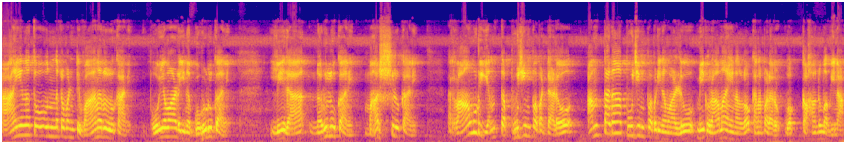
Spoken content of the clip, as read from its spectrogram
ఆయనతో ఉన్నటువంటి వానరులు కాని బోయవాడైన గుహుడు కాని లేదా నరులు కాని మహర్షులు కాని రాముడు ఎంత పూజింపబడ్డాడో అంతగా పూజింపబడిన వాళ్ళు మీకు రామాయణంలో కనపడరు. ఒక్క హనుమ విన.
